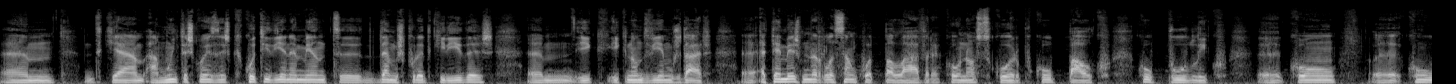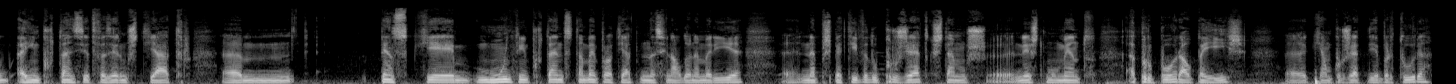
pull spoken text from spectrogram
um, de que há, há, muitas coisas que cotidianamente damos por adquiridas um, e, que, e, que, não devíamos dar. Uh, até mesmo na relação com a palavra, com o nosso corpo, com o palco, com o público, uh, com, uh, com a importância de fazermos teatro. Um, penso que é muito importante também para o Teatro Nacional Dona Maria, na perspectiva do projeto que estamos neste momento a propor ao país, que é um projeto de abertura,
